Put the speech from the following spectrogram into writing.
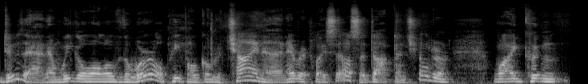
do that. And we go all over the world. People go to China and every place else adopting children. Why couldn't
